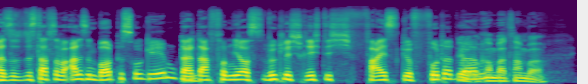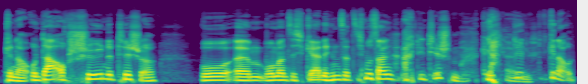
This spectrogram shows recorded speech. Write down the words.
also das darf es aber alles im Bordbistro geben. Da Mhm. darf von mir aus wirklich richtig feist gefuttert Ja, werden. Rambazamba. Genau. Und da auch schöne Tische, wo, ähm, wo man sich gerne hinsetzt. Ich muss sagen, Ach, die Tische mag Ja, ich die, eigentlich. genau,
